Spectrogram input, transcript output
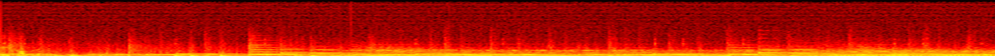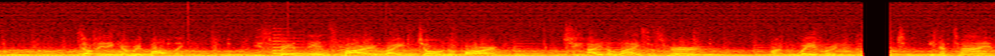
Republic. Dominican Republic is greatly inspired by Joan of Arc. She idolizes her unwavering courage in a time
